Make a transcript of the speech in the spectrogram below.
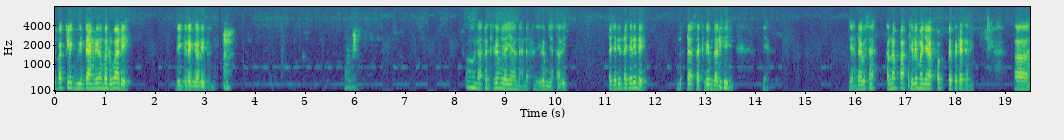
Coba klik bintang di nomor dua deh, di Gregor itu. Oh, tidak terkirim ya, ya, tidak terkirim ya tadi. Tidak jadi, tidak jadi deh. Tidak saya kirim tadi. Ya, ya tidak bisa. Karena Pak kirim PPT tadi. Uh,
